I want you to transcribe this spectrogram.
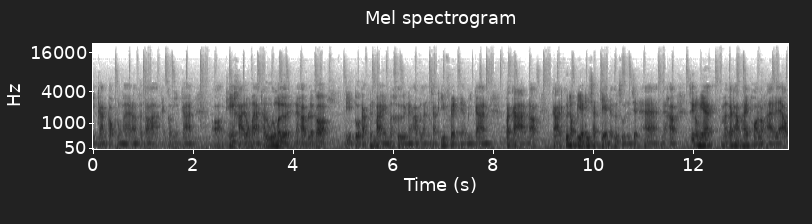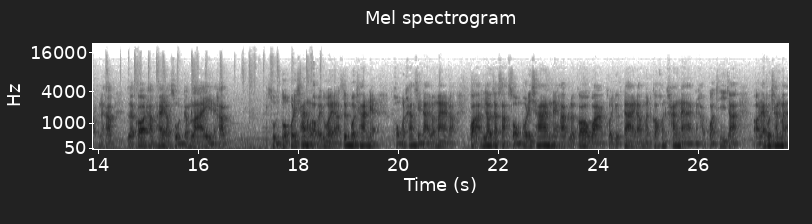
มีการดรอปลงมาแล้วแต่ตลาดเนี่ยก็มีการเอ่อเทขายลงมาทะลุลงมาเลยนะครับ แล้วก็ดีตัวกลับขึ้นไปเมื่อคืนนะครับ หลังจากที่เฟดเนี่ยมีการประกาศเนาะการขึ้นดอกเบี้ยที่ชัดเจนก็คือ 0.75 นะครับ ซึ่งตรงเนี้ยมันก็ทำให้พอร์ตเราหายไปแล้วนะครับ แล้วก็ทำให้เราสูญกำไรนะครับ สูญตัวโพซิชันของเราไปด้วยนะ ซึ่งโพซิชันเนี่ย ผมค่อนข้างเสียดายมากๆเนาะกว่าที่เราจะสะสมโพซิชันนะครับแล้วก็วางกลยุทธ์ได้นะมันก็ค่อนข้างนานนะครับกว่าที่จะได้โพซิชันมา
